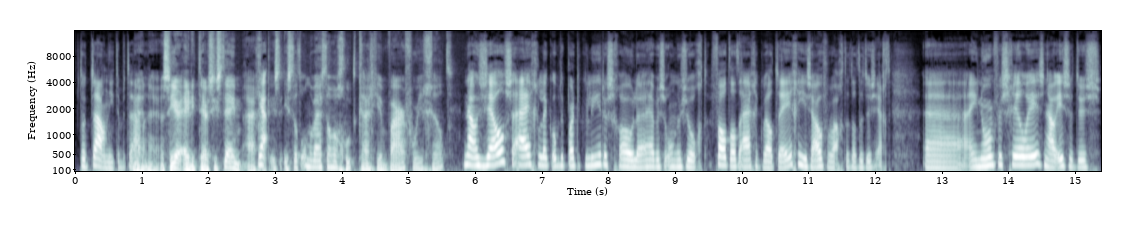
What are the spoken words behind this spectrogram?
totaal niet te betalen. nee, een zeer elitair systeem eigenlijk. Ja. Is, is dat onderwijs dan wel goed? Krijg je waar voor je geld? Nou, zelfs eigenlijk op de particuliere scholen hebben ze onderzocht, valt dat eigenlijk wel tegen. Je zou verwachten dat het dus echt eh, een enorm verschil is. Nou is het dus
